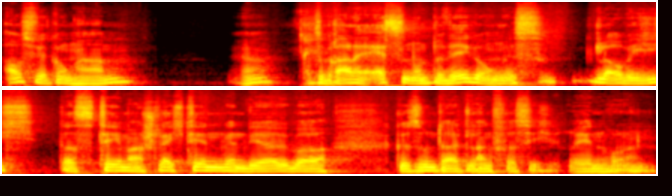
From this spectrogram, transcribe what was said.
Auswirkung haben. Ja? Also gerade Essen und Bewegung ist, glaube ich, das Thema schlechthin, wenn wir über Gesundheit langfristig reden wollen.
